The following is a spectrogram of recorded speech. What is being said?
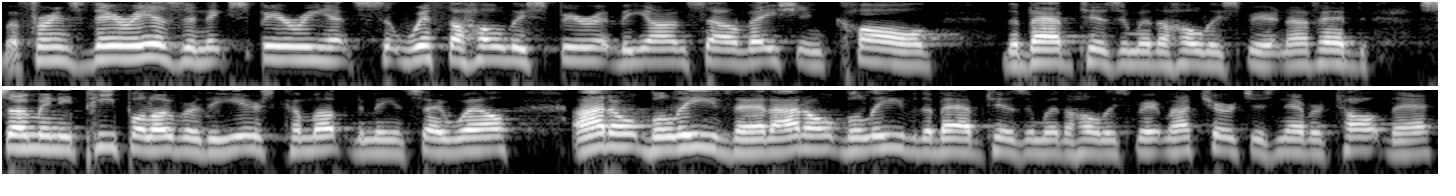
But, friends, there is an experience with the Holy Spirit beyond salvation called the baptism with the Holy Spirit. And I've had so many people over the years come up to me and say, Well, I don't believe that. I don't believe the baptism with the Holy Spirit. My church has never taught that.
